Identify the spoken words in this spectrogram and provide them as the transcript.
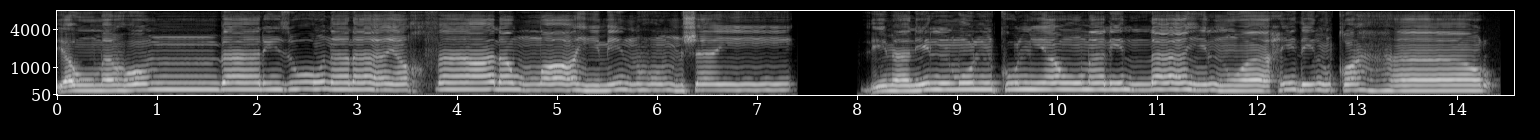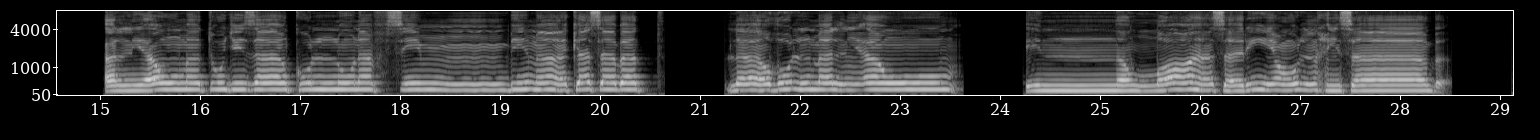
يوم هم بارزون لا يخفى على الله منهم شيء لمن الملك اليوم لله الواحد القهار اليوم تجزى كل نفس بما كسبت لا ظلم اليوم ان الله سريع الحساب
